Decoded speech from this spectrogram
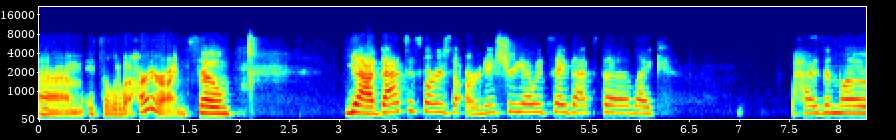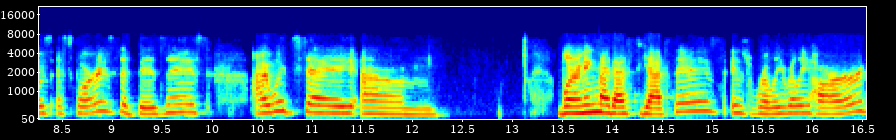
um, it's a little bit harder on. So yeah, that's as far as the artistry, I would say that's the like highs and lows. As far as the business, I would say um, learning my best yeses is really, really hard.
